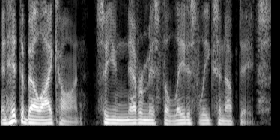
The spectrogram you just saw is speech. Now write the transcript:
and hit the bell icon so you never miss the latest leaks and updates.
